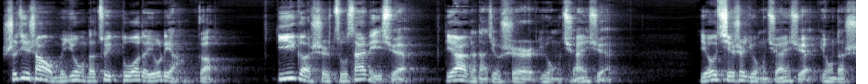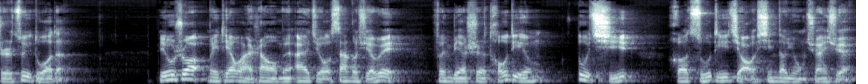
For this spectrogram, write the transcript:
实际上，我们用的最多的有两个，第一个是足三里穴，第二个呢就是涌泉穴。尤其是涌泉穴用的是最多的。比如说，每天晚上我们艾灸三个穴位，分别是头顶、肚脐和足底脚心的涌泉穴。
